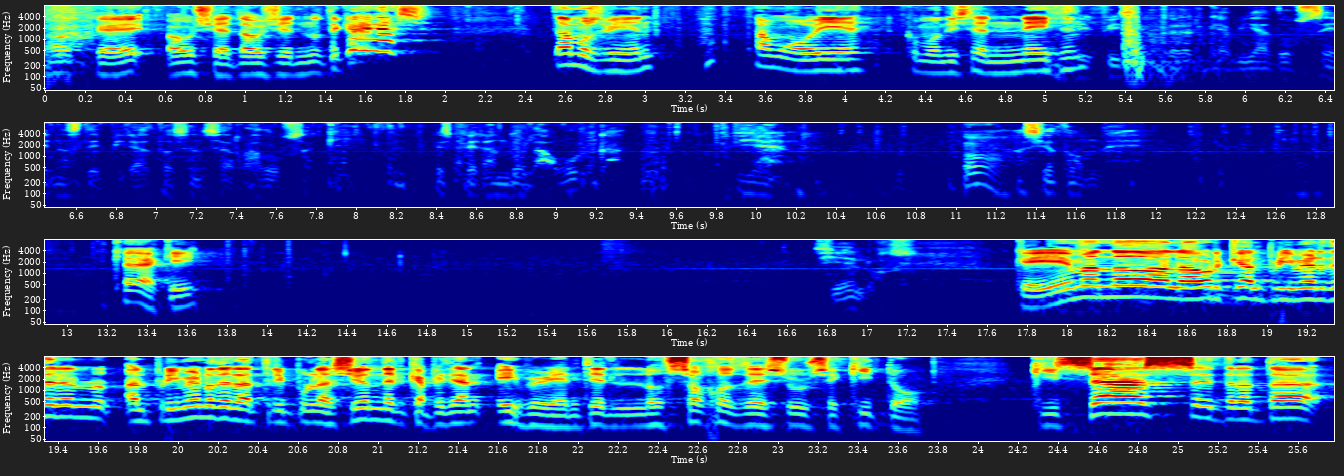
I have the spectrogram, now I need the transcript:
Ok, oh shit, oh shit, no te caigas. Estamos bien, estamos bien, como dice Es Nathan. difícil creer que había docenas de piratas encerrados aquí, esperando la horca. Bien. Oh, ¿Hacia dónde? ¿Qué hay aquí? Cielos. Que he mandado a la horca al, primer de la- al primero de la tripulación del capitán Avery ante los ojos de su sequito. Quizás se trata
